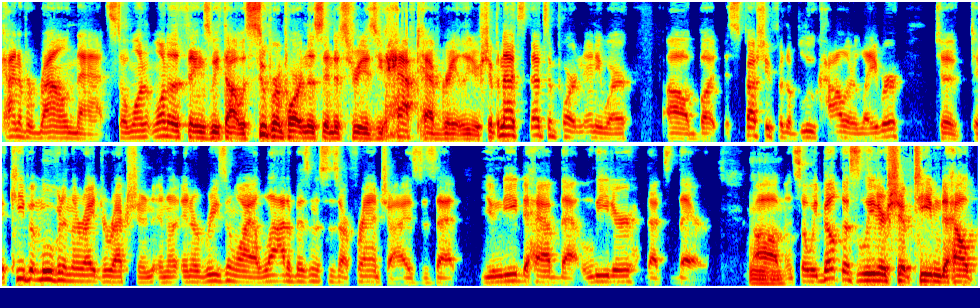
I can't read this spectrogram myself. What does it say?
kind of around that. So one one of the things we thought was super important in this industry is you have to have great leadership, and that's that's important anywhere, uh, but especially for the blue collar labor to to keep it moving in the right direction. And a, and a reason why a lot of businesses are franchised is that you need to have that leader that's there. Mm-hmm. Um, and so we built this leadership team to help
